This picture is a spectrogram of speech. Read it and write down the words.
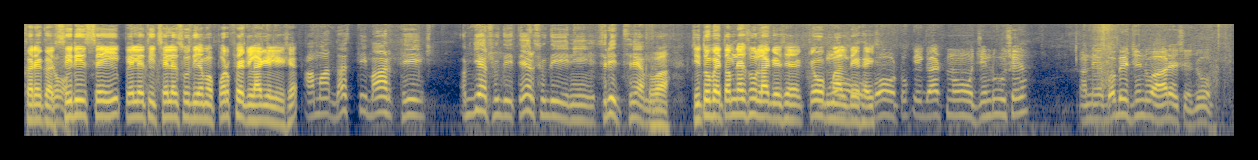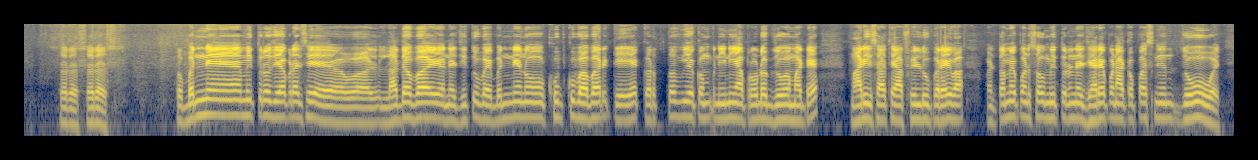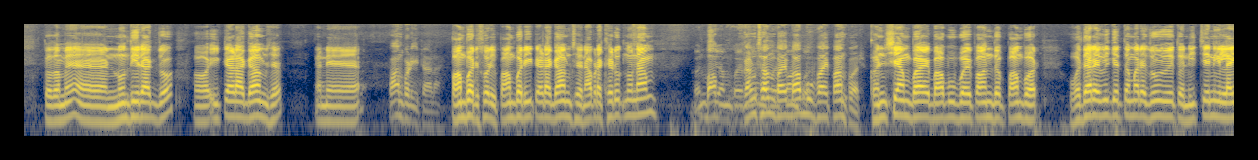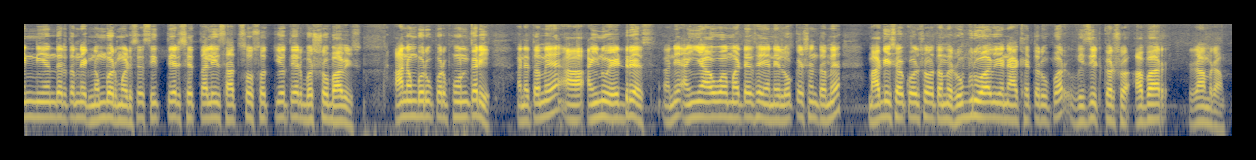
ખરેખર સિરીઝ છે એ પહેલેથી છેલ્લે સુધી એમાં પરફેક્ટ લાગેલી છે. આમાં દસથી બારથી અગિયાર સુધી તેર સુધીની સિરીઝ છે એમ વાહ. જીતુભાઈ તમને શું લાગે છે? કેવો માલ દેખાય છે? ટૂંકી ગાંઠનું જીંડવું છે અને બબે જીંડવા હારે છે જો. સરસ સરસ. તો બંને મિત્રો જે આપણા છે લાદાભાઈ અને જીતુભાઈ બંનેનો ખૂબ ખૂબ આભાર કે એ કર્તવ્ય કંપનીની આ પ્રોડક્ટ જોવા માટે મારી સાથે આ ફિલ્ડ ઉપર આવ્યા. પણ તમે પણ સૌ મિત્રોને જ્યારે પણ આ કપાસની અંદર જોવો હોય તો તમે નોંધી રાખજો. ઈટાળા ગામ છે અને પાંભર ઈટાળા. પાંભર સોરી પાંભર ઈટાળા ગામ છે. અને આપણા ખેડૂતનું નામ? ઘનશ્યામભાઈ બાબુભાઈ પાંભર. ઘનશ્યામભાઈ બાબુભાઈ પાંધ પાંભર. વધારે વિગત તમારે જોવી હોય તો નીચેની લાઇનની અંદર તમને એક નંબર મળશે. સિત્તેર છેતાલીસ સાતસો સત્યોતેર બસો બાવીસ. આ નંબર ઉપર ફોન કરી અને તમે આ અહીંનું એડ્રેસ અને અહીંયા આવવા માટે થઈ અને લોકેશન તમે માગી શકો છો. તમે રૂબરૂ આવી અને આ ખેતર ઉપર વિઝિટ કરશો. આભાર. રામ રામ.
